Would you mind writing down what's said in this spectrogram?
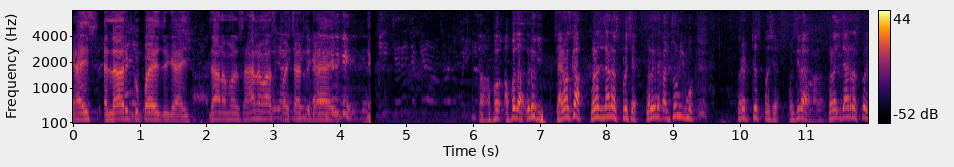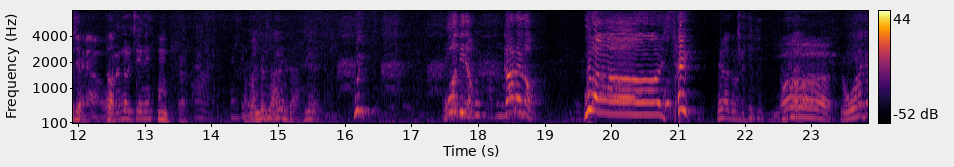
ഗൈസ് എല്ലാരും കുപ്പായ ഗൈസ് ഇതാണ് നമ്മൾ സാനവാസ് പശ്ചാത്തല ഗൈസ് അപ്പൊ അപ്പൊ ഇടോക്കി ഷാനവാസ്ക നിങ്ങൾ എല്ലാവരും എക്സ്പ്രസ് നിങ്ങൾ ഇങ്ങനെ കളിച്ചോണ്ടിരിക്കുമ്പോ ഒരൊറ്റ സ്പർശ. മനസ്സിലായോ? നിങ്ങൾ എല്ലാവരുടെ എക്സ്പ്രഷൻ അപ്പൊ എന്റെ ഒരു സാധനം. ഓതിരം. കാടകം. റോളൊക്കെ.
